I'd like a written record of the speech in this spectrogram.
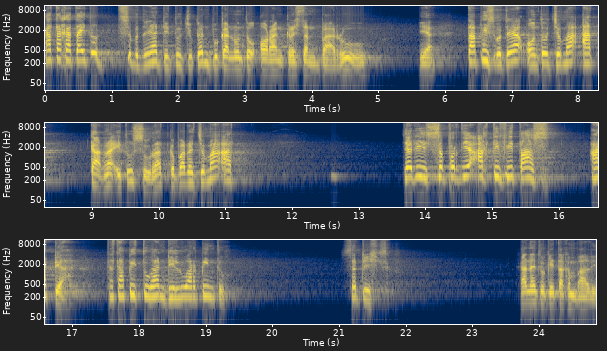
Kata-kata itu sebetulnya ditujukan bukan untuk orang Kristen baru, ya, tapi sebetulnya untuk jemaat karena itu surat kepada jemaat. Jadi seperti aktivitas ada, tetapi Tuhan di luar pintu. Sedih. Karena itu kita kembali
